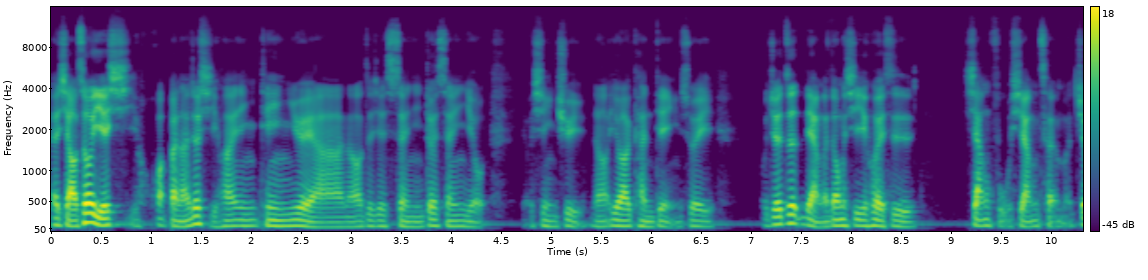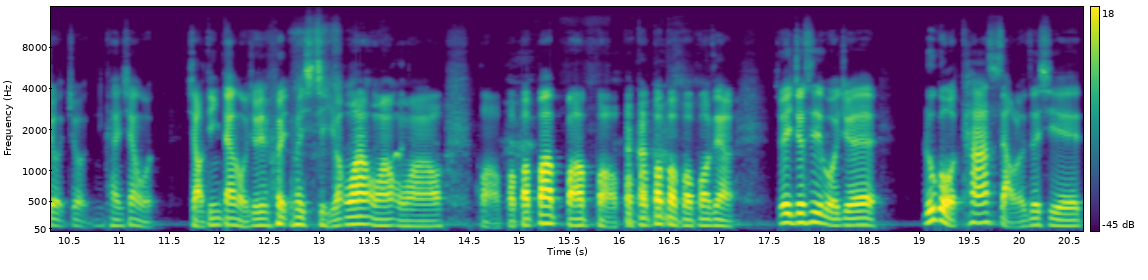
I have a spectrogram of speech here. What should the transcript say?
呃小时候也喜欢，本来就喜欢音听音乐啊，然后这些声音对声音有有兴趣，然后又要看电影，所以我觉得这两个东西会是相辅相成嘛。就就你看，像我小叮当，我就是会会喜欢哇哇哇哦，宝宝宝宝宝宝宝宝宝宝宝宝这样，所以就是我觉得，如果他少了这些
